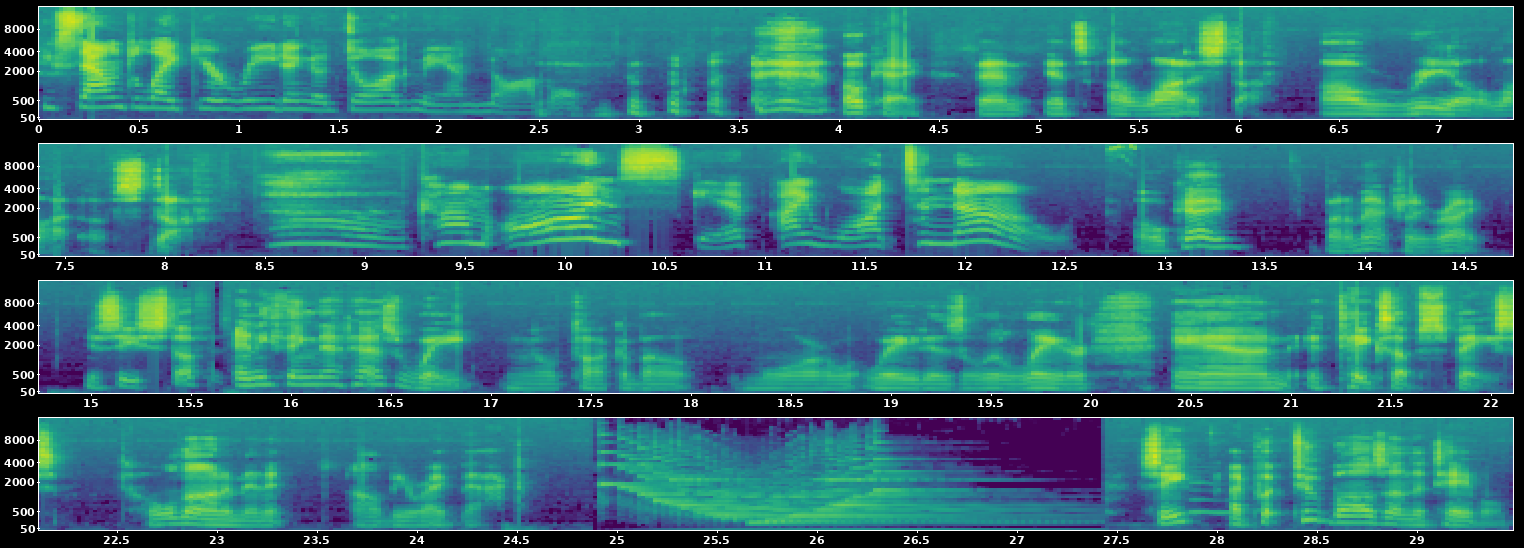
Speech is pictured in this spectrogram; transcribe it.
You sound like you're reading a Dogman novel. okay, then it's a lot of stuff. A real lot of stuff. Ah, come on, Skip. I want to know. Okay, but I'm actually right. You see, stuff is anything that has weight, and we'll talk about more what weight is a little later, and it takes up space. Hold on a minute, I'll be right back. See, I put two balls on the table.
